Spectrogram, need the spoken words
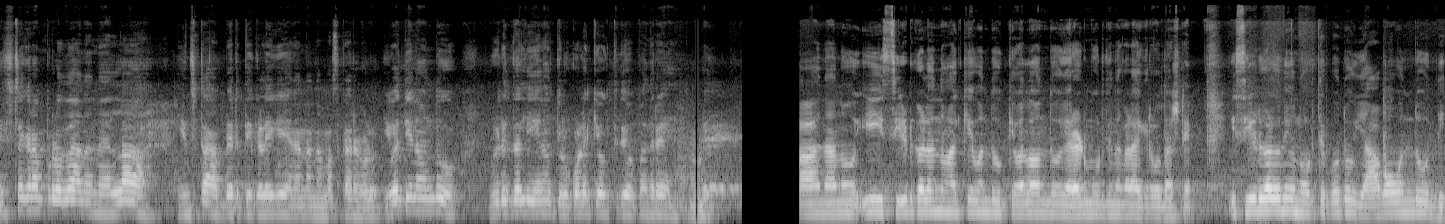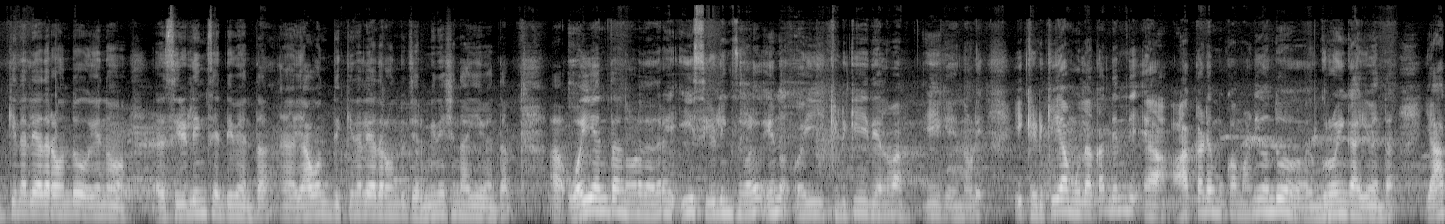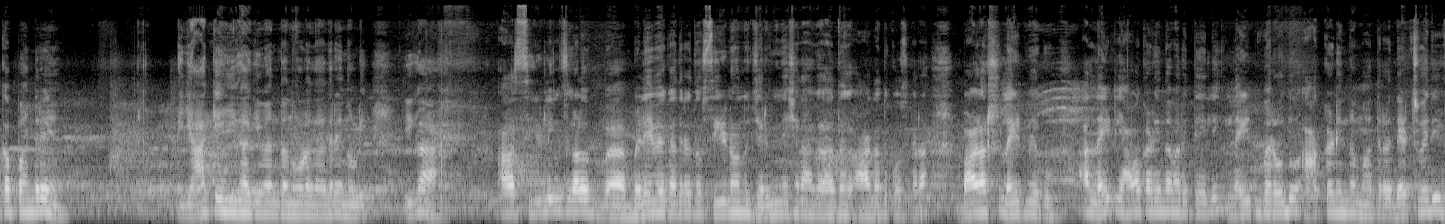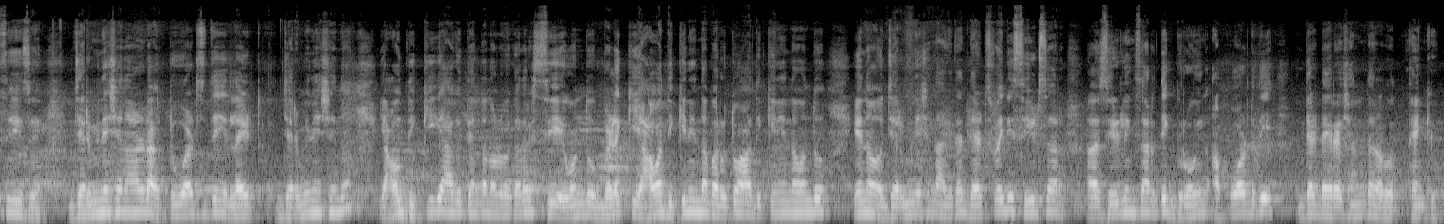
Instagram ಪುರದ ನನ್ನ ಎಲ್ಲ ಇನ್ಸ್ಟಾ ಅಭ್ಯರ್ಥಿಗಳಿಗೆ ನನ್ನ ನಮಸ್ಕಾರಗಳು. ಇವತ್ತಿನ ಒಂದು ವಿಡಿಯೋದಲ್ಲಿ ಏನು ತಿಳ್ಕೊಳ್ಳೋಕ್ಕೆ ಹೋಗ್ತಿದ್ದೀವಪ್ಪ ಅಂದರೆ ನೋಡಿ. ನಾನು ಈ ಸೀಡ್ಗಳನ್ನು ಹಾಕಿ ಒಂದು ಕೇವಲ ಒಂದು ಎರಡು ಮೂರು ದಿನಗಳಾಗಿರ್ಬೋದು ಅಷ್ಟೇ. ಈ ಸೀಡ್ಗಳು ನೀವು ನೋಡ್ತಿರ್ಬೋದು ಯಾವ ಒಂದು ದಿಕ್ಕಿನಲ್ಲಿ ಅದರ ಒಂದು ಏನು ಸೀಡ್ಲಿಂಗ್ಸ್ ಎದ್ದಿವೆ ಅಂತ ಯಾವ ಒಂದು ದಿಕ್ಕಿನಲ್ಲಿ ಅದರ ಒಂದು ಜರ್ಮಿನೇಷನ್ ಆಗಿವೆ ಅಂತ ವೈ ಅಂತ ನೋಡೋದಾದರೆ ಈ ಸೀಡ್ಲಿಂಗ್ಸ್ಗಳು ಏನು, ಈ ಕಿಟಕಿ ಇದೆಯಲ್ವಾ? ಹೀಗೆ ನೋಡಿ. ಈ ಕಿಟಕಿಯ ಮೂಲಕ ದೆನ್ ಆ ಕಡೆ ಮುಖ ಮಾಡಿ ಒಂದು ಗ್ರೋಯಿಂಗ್ ಆಗಿವೆ ಅಂತ. ಯಾಕಪ್ಪ ಅಂದರೆ ಯಾಕೆ ಹೀಗಾಗಿವೆ ಅಂತ ನೋಡೋದಾದರೆ ನೋಡಿ, ಈಗ ಆ ಸೀಡ್ಲಿಂಗ್ಸ್ಗಳು ಬೆಳಿಬೇಕಾದ್ರೆ ಅಥವಾ ಸೀಡ್ ಒಂದು ಜರ್ಮಿನೇಷನ್ ಆಗೋದ ಆಗೋದಕ್ಕೋಸ್ಕರ ಭಾಳಷ್ಟು ಲೈಟ್ ಬೇಕು. ಆ ಲೈಟ್ ಯಾವ ಕಡೆಯಿಂದ ಬರುತ್ತೆ ಇಲ್ಲಿ? ಲೈಟ್ ಬರೋದು ಆ ಕಡೆಯಿಂದ ಮಾತ್ರ. That's why the seize germination are towards the light germination ಯಾವ ದಿಕ್ಕಿಗೆ ಆಗುತ್ತೆ ಅಂತ ನೋಡಬೇಕಾದ್ರೆ ಸಿ, ಒಂದು ಬೆಳಕು ಯಾವ ದಿಕ್ಕಿನಿಂದ ಬರುತ್ತೋ ಆ ದಿಕ್ಕಿನಿಂದ ಒಂದು ಏನು ಜರ್ಮಿನೇಷನ್ ಆಗಿದೆ that's why the seeds are seedlings are the growing upward the that direction ಅಂತ ಹೇಳ್ಬೋದು. Thank you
